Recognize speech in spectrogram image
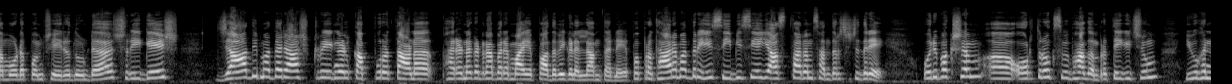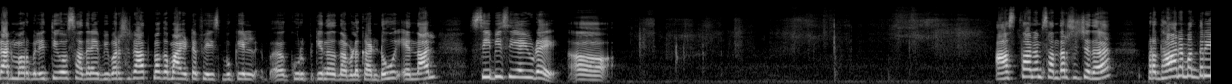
നമ്മോടൊപ്പം ചേരുന്നുണ്ട്. ശ്രീകേഷ് ജാതിമത രാഷ്ട്രീയങ്ങൾക്കപ്പുറത്താണ് ഭരണഘടനാപരമായ പദവികളെല്ലാം തന്നെ. ഇപ്പോൾ പ്രധാനമന്ത്രി സി ബി സി ഐ ആസ്ഥാനം സന്ദർശിച്ചതിനെ ഒരുപക്ഷം ഓർത്തഡോക്സ് വിഭാഗം പ്രത്യേകിച്ചും യൂഹന്നാൻ മൊർബിലിത്തിയോസ് അതിനെ വിമർശനാത്മകമായിട്ട് ഫേസ്ബുക്കിൽ കുറിപ്പിക്കുന്നത് നമ്മൾ കണ്ടു. എന്നാൽ സി ബി സി ഐയുടെ ആസ്ഥാനം സന്ദർശിച്ചത് പ്രധാനമന്ത്രി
